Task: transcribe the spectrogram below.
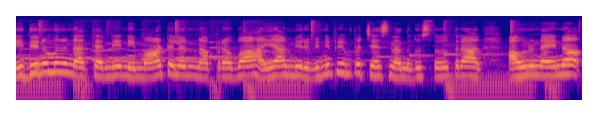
ఈ దినమును నా తండ్రి నీ మాటలను నా ప్రభా అయ్యా మీరు వినిపింప చేసినందుకు స్తోత్రాలు. అవును నైనా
